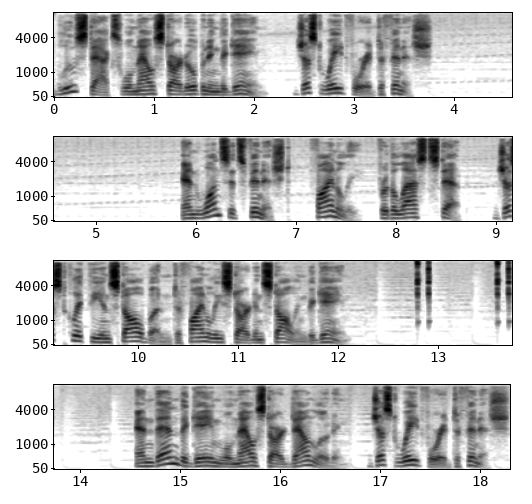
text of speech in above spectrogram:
BlueStacks will now start opening the game, just wait for it to finish. And once it's finished, finally, for the last step, just click the install button to finally start installing the game. And then the game will now start downloading, just wait for it to finish.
